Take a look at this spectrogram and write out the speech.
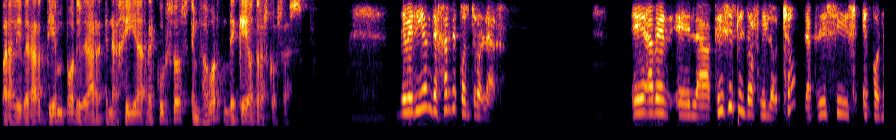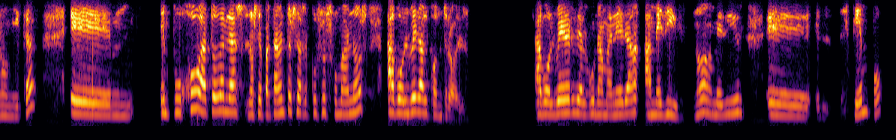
para liberar tiempo, liberar energía, recursos, en favor de qué otras cosas? Deberían dejar de controlar. Eh, a ver, eh, la crisis del 2008, la crisis económica, eh, empujó a todos los departamentos de recursos humanos a volver al control, a volver de alguna manera a medir, ¿no? A medir el, el, tiempo,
